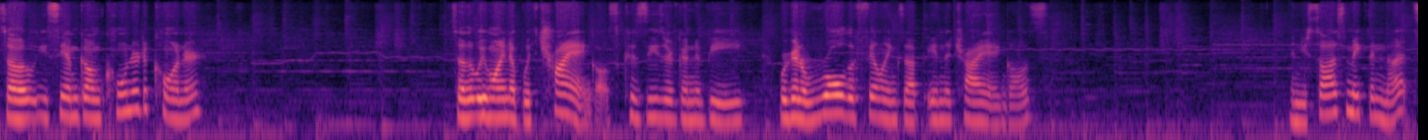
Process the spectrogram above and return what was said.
So you see I'm going corner to corner so that we wind up with triangles because these are going to be, we're going to roll the fillings up in the triangles. And you saw us make the nuts.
